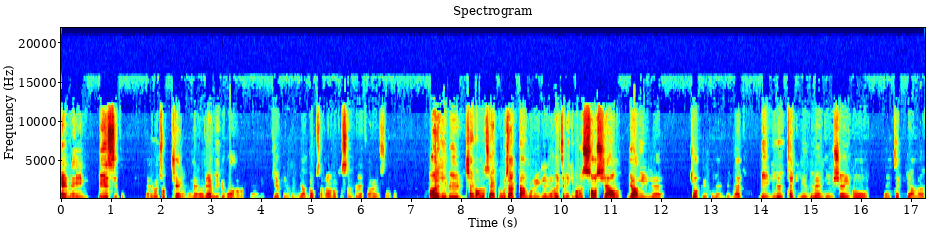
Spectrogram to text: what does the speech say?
derneğin üyesidir. Yani bu çok şey, önemli bir onur. Yani Jeff'in 90'ların ortasında bir FRS oldu. Öyle bir şey var. Hep uzaktan bunu ilgileniyor ve tabii ki bunun sosyal yanıyla çok ilgilendim. Yani bilgiyle tek ilgilendiğim şey bu. Yani tek yanı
